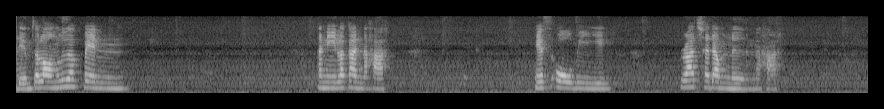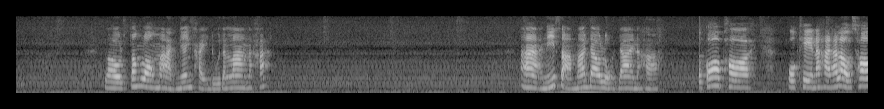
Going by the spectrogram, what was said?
เดี๋ยวเอ็มจะลองเลือกเป็น อันนี้ละกันนะคะ SOV ราชดำเนินนะคะ เราต้องลองมาอ่านเงื่อนไขดูด้านล่างนะคะ อ่าอันนี้สามารถดาวน์โหลดได้นะคะ แล้วก็พอโอเคนะคะ ถ้าเราชอบ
